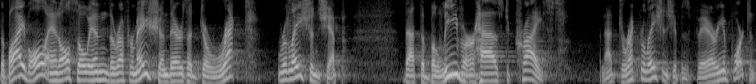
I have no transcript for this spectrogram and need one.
the Bible and also in the Reformation, there's a direct relationship that the believer has to Christ. And that direct relationship is very important.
